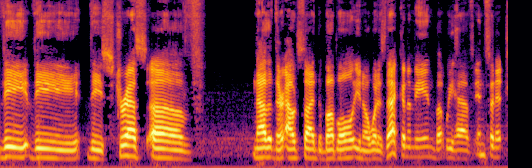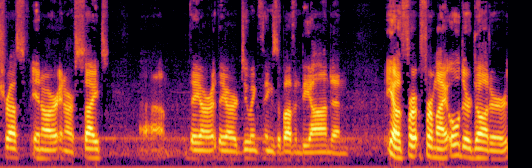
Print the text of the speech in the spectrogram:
the the the stress of now that they're outside the bubble, you know, what is that going to mean? But we have infinite trust in our in our site. Um, they are they are doing things above and beyond. And you know for for my older daughter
